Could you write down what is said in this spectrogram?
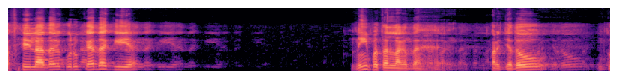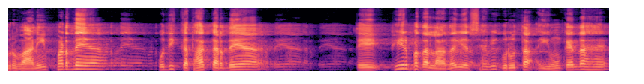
ਪਤਾ ਹੀ ਲੱਗਦਾ ਵੀ ਗੁਰੂ ਕਹਿੰਦਾ ਕੀ ਆ ਨਹੀਂ ਪਤਾ ਲੱਗਦਾ ਹੈ, ਪਰ ਜਦੋਂ ਗੁਰਬਾਣੀ ਪੜ੍ਹਦੇ ਆ ਉਹਦੀ ਕਥਾ ਕਰਦੇ ਆ ਤੇ ਫਿਰ ਪਤਾ ਲੱਗਦਾ ਵੀ ਅੱਛਾ ਵੀ ਗੁਰੂ ਤਾਂ ਇਉਂ ਕਹਿੰਦਾ ਹੈ।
